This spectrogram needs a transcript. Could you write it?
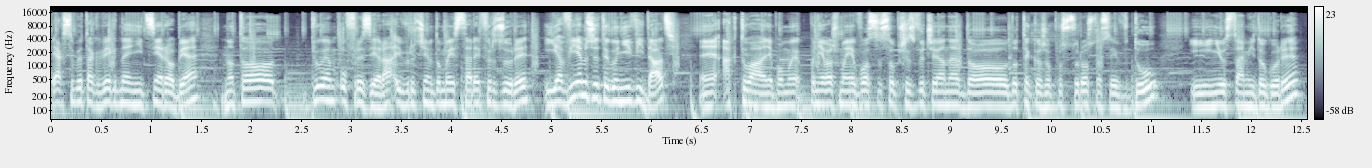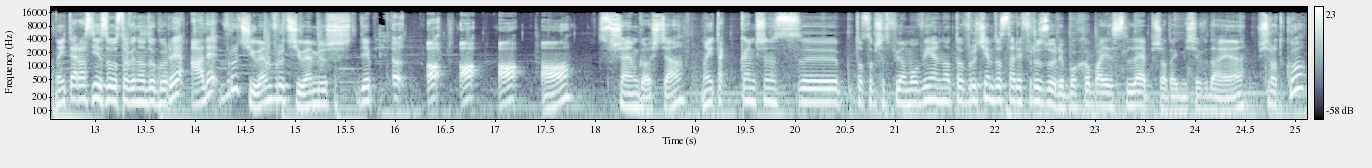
jak sobie tak biegnę i nic nie robię, no to byłem u fryzjera i wróciłem do mojej starej fryzury i ja wiem, że tego nie widać e, aktualnie, ponieważ moje włosy są przyzwyczajone do, do tego, że po prostu rosną sobie w dół i nie ustami do góry. No i teraz nie są ustawione do góry, ale wróciłem, wróciłem już... Nie, o, o, o, o. Słyszałem gościa. No i tak kończąc y, to, co przed chwilą mówiłem, no to wróciłem do starej fryzury, bo chyba jest lepsza, tak mi się wydaje. W środku?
